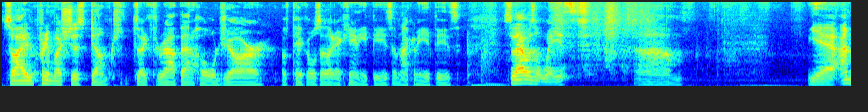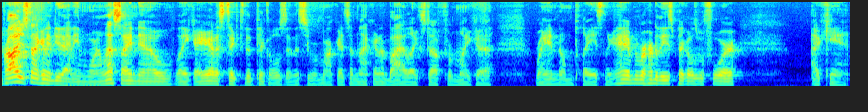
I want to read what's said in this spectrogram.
So I pretty much just dumped like throughout that whole jar of pickles. I was like, I can't eat these. I'm not gonna eat these. So that was a waste. Um, yeah, I'm probably just not gonna do that anymore unless I know like I gotta stick to the pickles in the supermarkets. I'm not gonna buy like stuff from like a random place. Like, hey, I've never heard of these pickles before. I can't.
